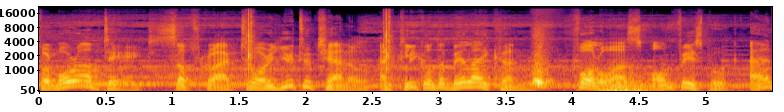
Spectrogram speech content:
For more updates, subscribe to our YouTube channel and click on the bell icon. Follow us on Facebook and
